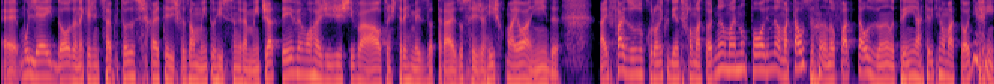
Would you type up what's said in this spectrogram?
é, mulher idosa, né, que a gente sabe que todas essas características aumentam o risco de sangramento, já teve hemorragia digestiva alta uns três meses atrás, ou seja, risco maior ainda. Aí faz uso crônico de anti-inflamatório, não, mas não pode, não, mas tá usando, o fato tá usando, tem artrite reumatoide, enfim,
